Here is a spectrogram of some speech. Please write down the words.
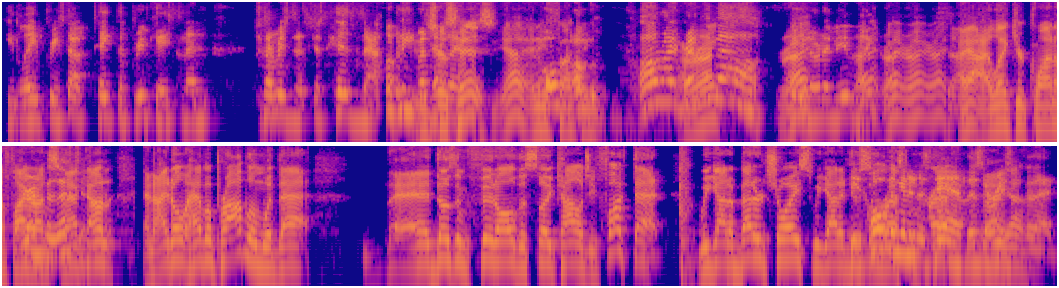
He'd lay Priest out, take the briefcase, and then for some reason it's just his now. It's just his, yeah. And he Oh, oh fucking oh, All right, ring right. the bell. Right. You know what I mean? right, Like, right, right, right. so- yeah, I like your quantifier on possession. SmackDown, and I don't have a problem with that. Eh, it doesn't fit all the psychology. Fuck that. We got a better choice. We got to do. He's holding it in his crap. hand. There's a Yeah, reason yeah. for that.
